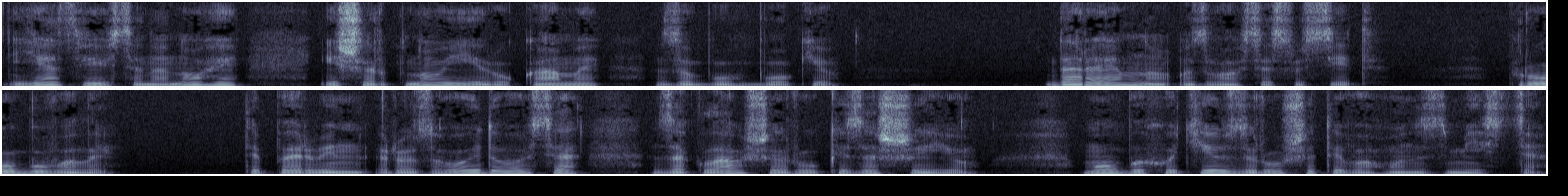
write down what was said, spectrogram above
Я звівся на ноги і шарпнув її руками з обох боків. Даремно, озвався сусід. Пробували. Тепер він розгойдувався, заклавши руки за шию, мов би хотів зрушити вагон з місця.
